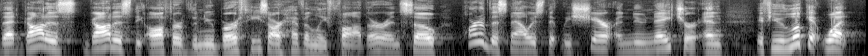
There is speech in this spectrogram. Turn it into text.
that God is, God is the author of the new birth. He's our heavenly Father. And so part of this now is that we share a new nature. And if you look at what,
